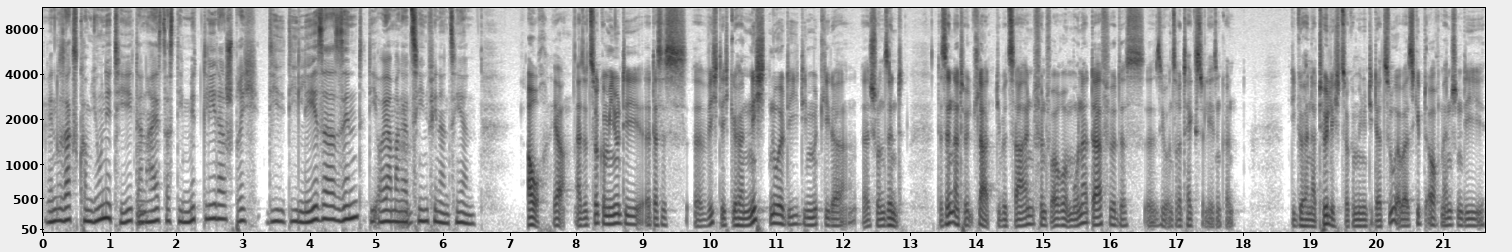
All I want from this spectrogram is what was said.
wenn du sagst Community, dann mhm. heißt das die Mitglieder, sprich die, die Leser sind, die euer mhm. Magazin mhm. finanzieren. Auch, ja. Also zur Community, äh, das ist äh, wichtig, gehören nicht nur die, die Mitglieder äh, schon sind. Das sind natürlich, klar, die bezahlen 5 Euro im Monat dafür, dass äh, sie unsere Texte lesen können. Die gehören natürlich zur Community dazu, aber es gibt auch Menschen, die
